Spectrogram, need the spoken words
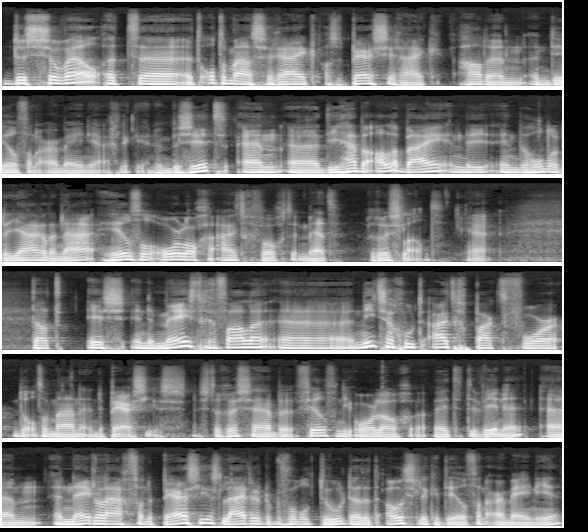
Dus zowel het, eh, het Ottomaanse Rijk als het Perzische Rijk hadden een, een deel van Armenië eigenlijk in hun bezit. En eh, die hebben allebei in de, in de honderden jaren daarna heel veel oorlogen uitgevochten met Rusland. Ja. Dat is in de meeste gevallen eh, niet zo goed uitgepakt voor de Ottomanen en de Perziërs. Dus de Russen hebben veel van die oorlogen weten te winnen. Ehm, een nederlaag van de Perziërs leidde er bijvoorbeeld toe dat het oostelijke deel van Armenië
